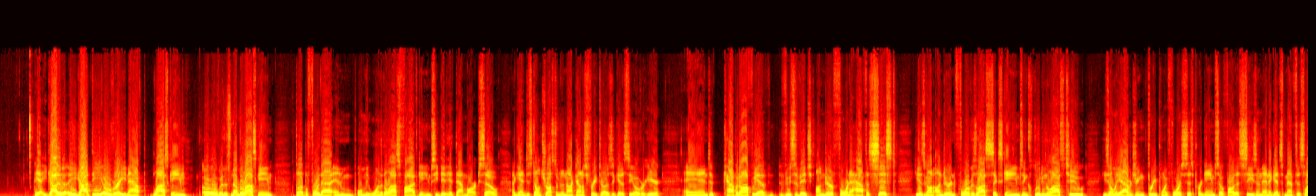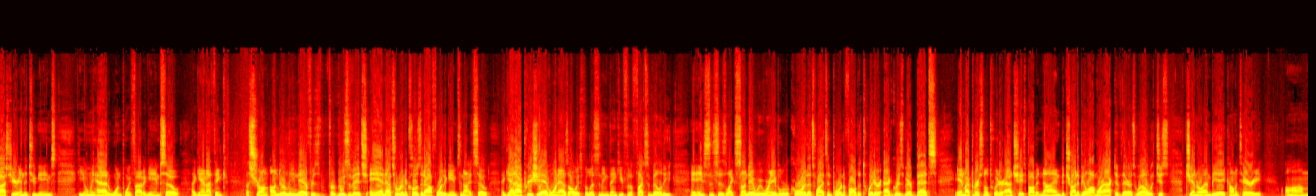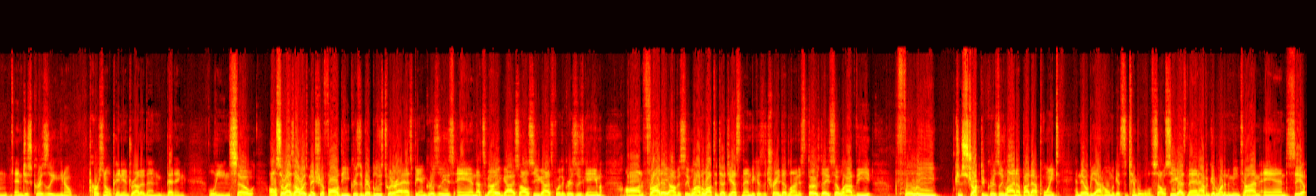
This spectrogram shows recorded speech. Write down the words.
yeah, he got it. He got the over eight and a half last game or over this number last game. But before that, and only one of the last five games, he did hit that mark. So again, just don't trust him to knock down his free throws to get us the over here. And to cap it off, we have Vucevic under four and a half assist. He has gone under in four of his last six games, including the last two. He's only averaging 3.4 assists per game so far this season, and against Memphis last year in the two games, he only had 1.5 a game. So again, I think a strong under lean there for, for Vucevic, and that's where we're going to close it out for the game tonight. So, again, I appreciate everyone, as always, for listening. Thank you for the flexibility and instances like Sunday where we weren't able to record. That's why it's important to follow the Twitter at GrizzBearBets and my personal Twitter at ChaseBobbitt9. Been trying to be a lot more active there as well with just general NBA commentary um, and just Grizzly, you know, personal opinions rather than betting lean. So, also, as always, make sure to follow the Grizzly Bear Blues Twitter at SBN Grizzlies. And that's about it, guys. So I'll see you guys for the Grizzlies game on Friday. Obviously, we'll have a lot to digest then because the trade deadline is Thursday. So we'll have the fully constructed Grizzly lineup by that point, and they will be at home against the Timberwolves. So I'll see you guys then. Have a good one in the meantime, and see ya.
